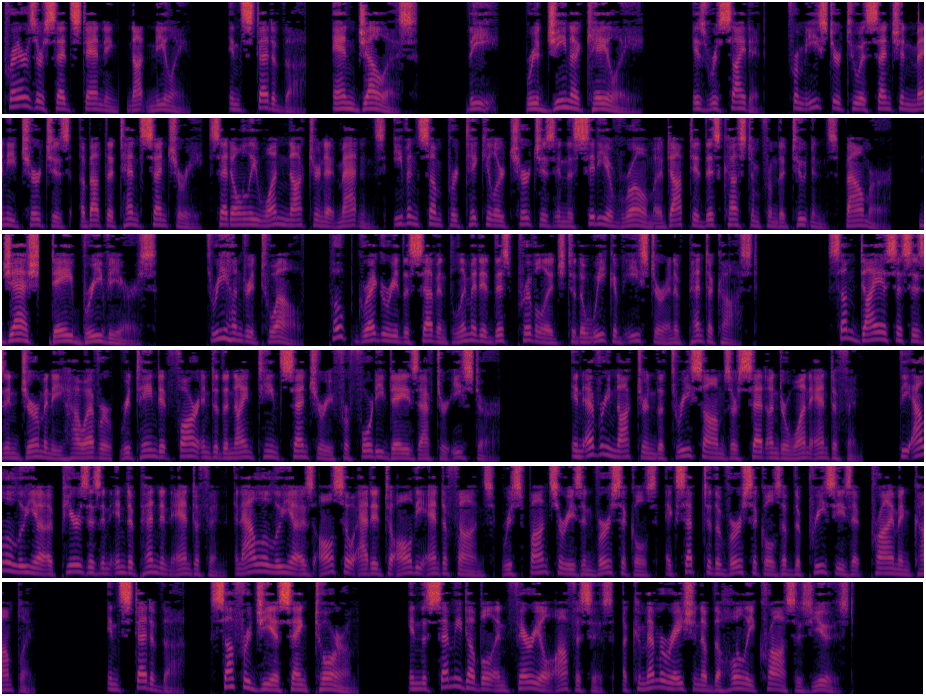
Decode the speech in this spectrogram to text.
Prayers are said standing, not kneeling. Instead of the Angelus, the Regina Caeli is recited. From Easter to Ascension many churches, about the 10th century, said only one nocturne at Matins, even some particular churches in the city of Rome adopted this custom from the Teutons Baumer, Jesh, des Breviers, 312. Pope Gregory VII limited this privilege to the week of Easter and of Pentecost. Some dioceses in Germany however, retained it far into the 19th century for 40 days after Easter. In every nocturne the three psalms are set under one antiphon. The Alleluia appears as an independent antiphon. An Alleluia is also added to all the antiphons, responsories and versicles, except to the versicles of the preces at prime and compline. Instead of the Suffragia Sanctorum in the semidouble and ferial offices, a commemoration of the Holy Cross is used.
